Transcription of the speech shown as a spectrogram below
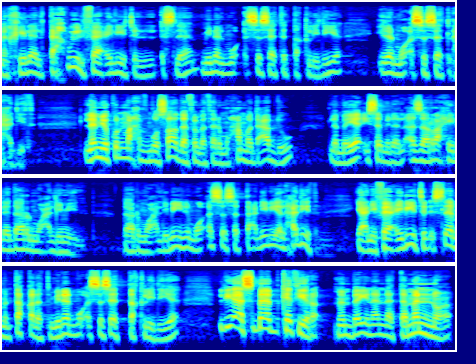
من خلال تحويل فاعلية الإسلام من المؤسسات التقليدية إلى المؤسسات الحديثة. لم يكن محض مصادفة مثلا محمد عبده لما يأس من الأزهر راح إلى دار المعلمين. دار المعلمين المؤسسة التعليمية الحديثة يعني فاعلية الإسلام انتقلت من المؤسسات التقليدية لأسباب كثيرة من بين أن تمنع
